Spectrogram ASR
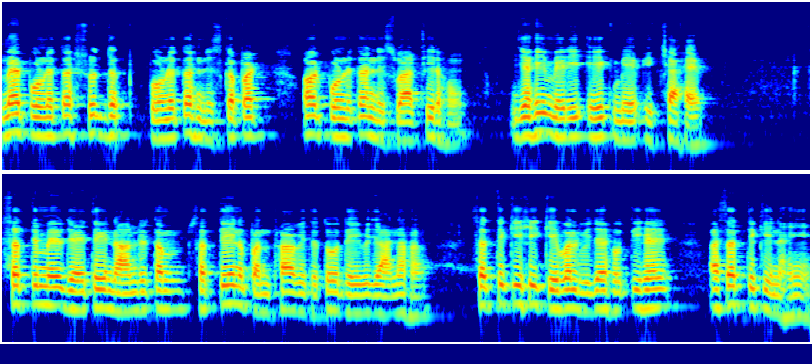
मैं पूर्णतः शुद्ध, पूर्णतः निष्कपट और पूर्णतः निस्वार्थी रहूँ। यही मेरी एक में इच्छा है। सत्यमेव जयते नानृतम, सत्यन पंथा विततो देवजान। सत्य की ही केवल विजय होती है, असत्य की नहीं।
